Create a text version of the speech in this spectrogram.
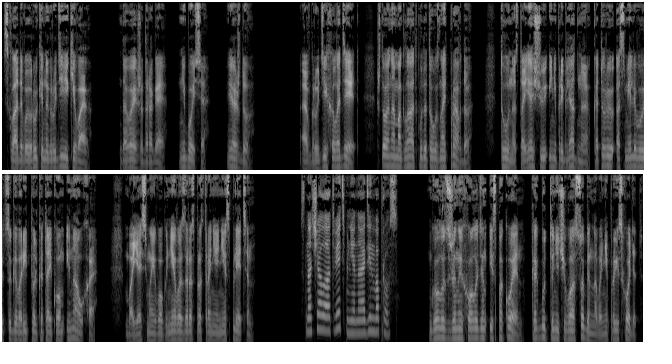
Складываю руки на груди и киваю. Давай же, дорогая, не бойся. Я жду. А в груди холодеет, что она могла откуда-то узнать правду. Ту настоящую и неприглядную, которую осмеливаются говорить только тайком и на ухо, боясь моего гнева за распространение сплетен. Сначала ответь мне на один вопрос. Голос жены холоден и спокоен, как будто ничего особенного не происходит.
